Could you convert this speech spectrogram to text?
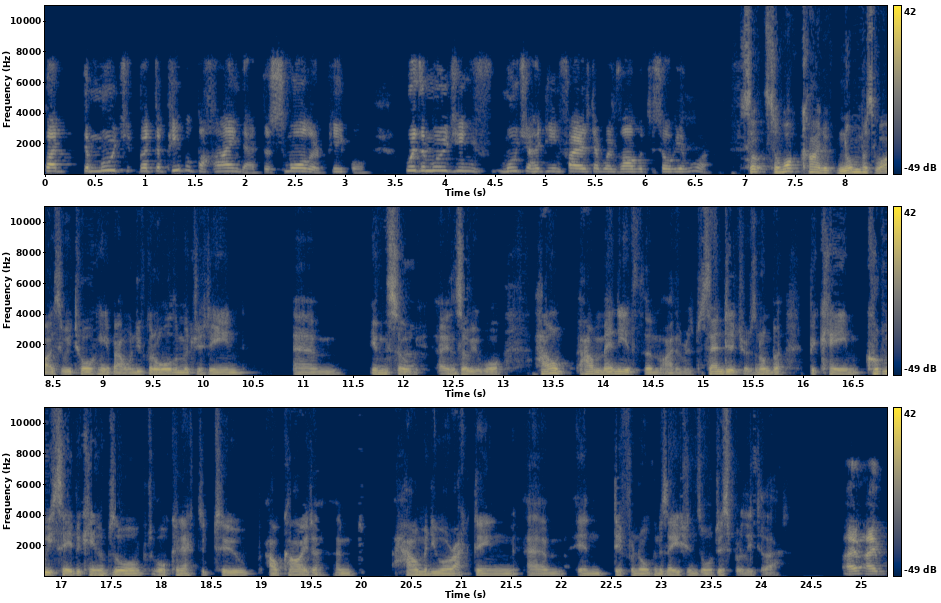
but the Muj, but the people behind that, the smaller people, were the Mujahideen fighters that were involved with the Soviet war. So, so what kind of numbers wise are we talking about when you've got all the Mujahideen um, in the Soviet in the Soviet war. How how many of them, either as percentage or as a number, became could we say became absorbed or connected to Al Qaeda, and how many were acting um, in different organizations or disparately to that? I, I,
